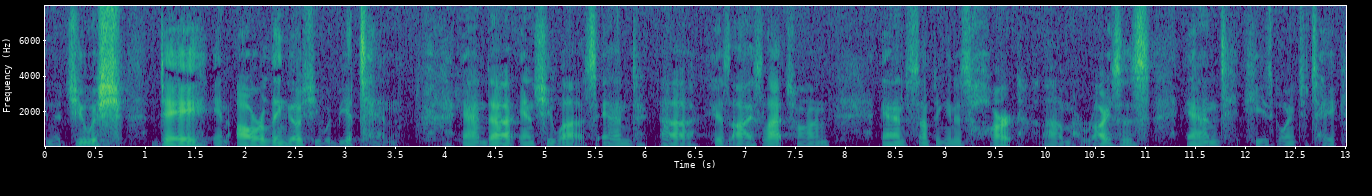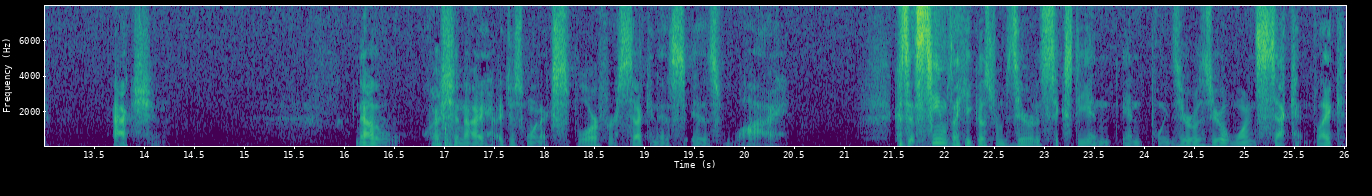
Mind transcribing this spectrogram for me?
In the Jewish day, in our lingo, she would be a 10. And, uh, and she was. And uh, his eyes latch on, and something in his heart um, rises, and he's going to take action. Now, the question I, I just want to explore for a second is, is why? Because it seems like he goes from 0 to 60 in, in 0.001 second. Like,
